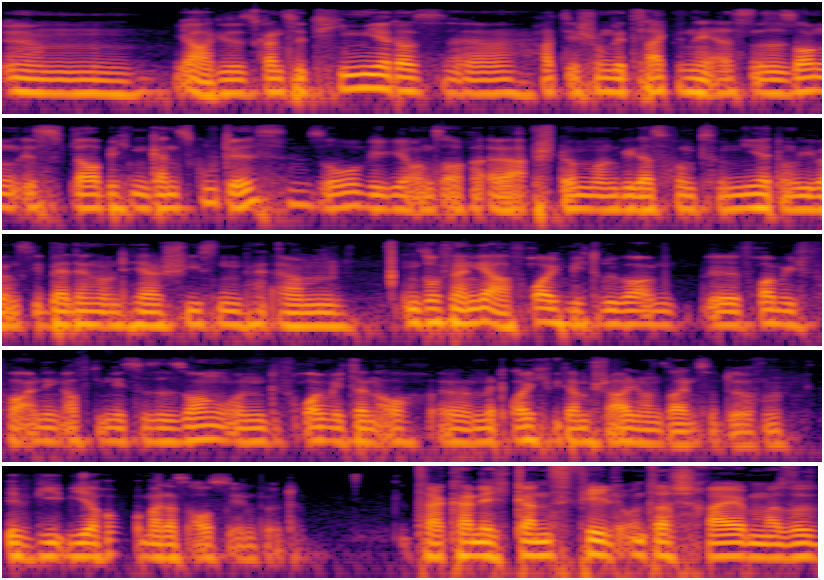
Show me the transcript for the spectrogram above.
ähm, ja, dieses ganze Team hier, das äh, hat sich schon gezeigt in der ersten Saison, ist, glaube ich, ein ganz gutes, so wie wir uns auch äh, abstimmen und wie das funktioniert und wie wir uns die Bälle hin und her schießen. Ähm, insofern, ja, freue ich mich drüber und äh, freue mich vor allen Dingen auf die nächste Saison und freue mich dann auch äh, mit euch wieder im Stadion sein zu dürfen, wie, wie auch immer das aussehen wird da kann ich ganz viel unterschreiben. Also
